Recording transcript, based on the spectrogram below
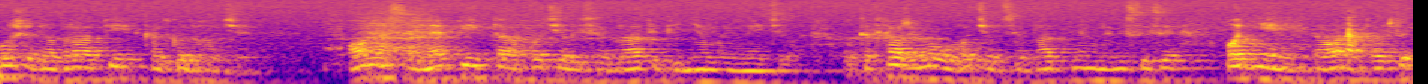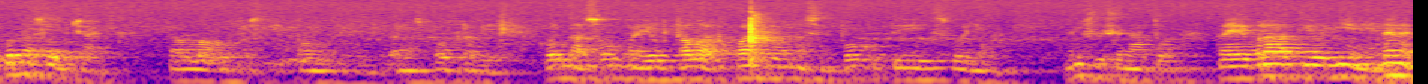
može da vrati kad god hoće. Ona se ne pita hoće li se vratiti njemu ili neće kad kaže mogu hoće li se vratiti njemu ne misli se od nje, da ona, kao što je kod nas običaj, da Allah oprosti, pomoći, da nas popravi. Kod nas odmah je talak padne, ona se pokupi svojima. Ne misli se na to, da je vrati od njeni, ne, ne,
